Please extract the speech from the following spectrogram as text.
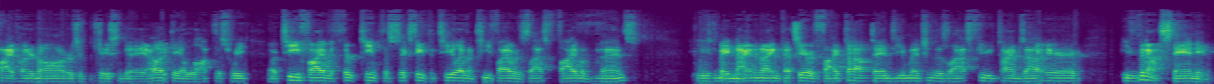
$500 at Jason Day. I like Day a lot this week. You know, T5 at 13th, the 16th, the T11, and T5 in his last five events. He's made 99 cuts here with five top tens. You mentioned his last few times out here. He's been outstanding.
